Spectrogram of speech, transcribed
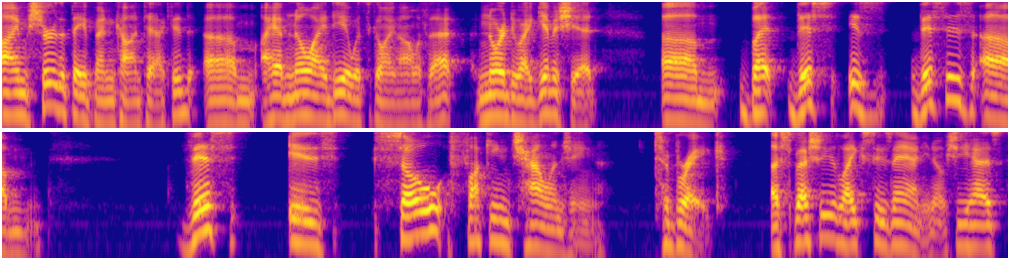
I'm sure that they've been contacted. Um, I have no idea what's going on with that, nor do I give a shit. Um, but this is this is um, this is so fucking challenging to break, especially like Suzanne. You know, she has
